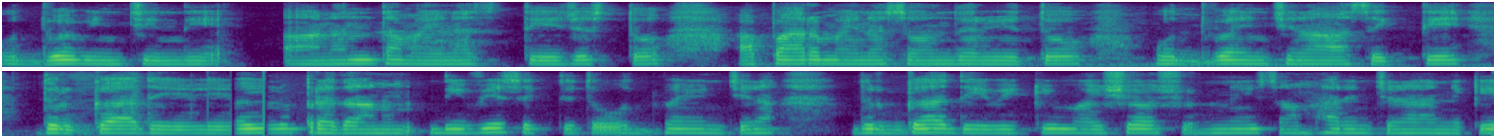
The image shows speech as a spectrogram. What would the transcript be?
ఉద్భవించింది. అనంతమైన తేజస్సుతో, అపారమైన సౌందర్యంతో ఉద్భవించిన ఆ శక్తే దుర్గాదేవి. ప్రధానం దివ్య దివ్యశక్తితో ఉద్భవించిన దుర్గాదేవికి మహిషాసురుడిని సంహరించడానికి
